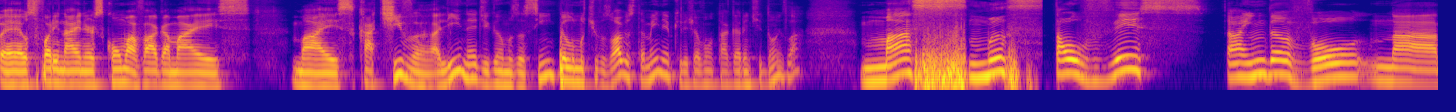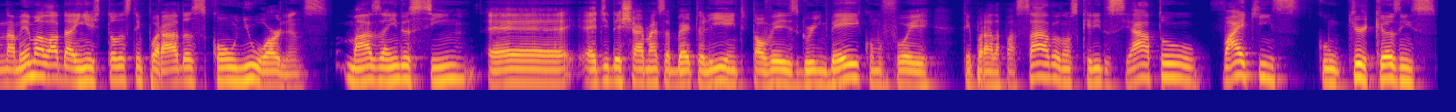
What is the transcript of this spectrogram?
é, os 49ers com uma vaga mais mais cativa ali, né, digamos assim, pelos motivos óbvios também, né, porque eles já vão estar garantidões lá. Mas, mas talvez ainda vou na, na mesma ladainha de todas as temporadas com o New Orleans. Mas ainda assim é, é de deixar mais aberto ali entre talvez Green Bay, como foi temporada passada, nosso querido Seattle, Vikings com Kirk Cousins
